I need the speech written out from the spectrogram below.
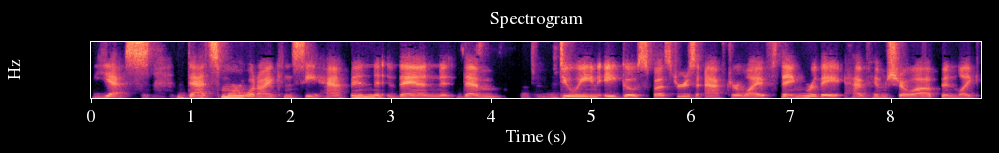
Yes. That's more what I can see happen than them doing a Ghostbusters afterlife thing where they have him show up and like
